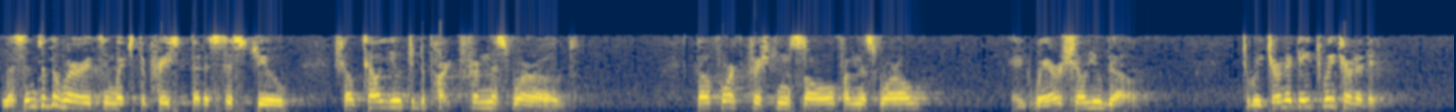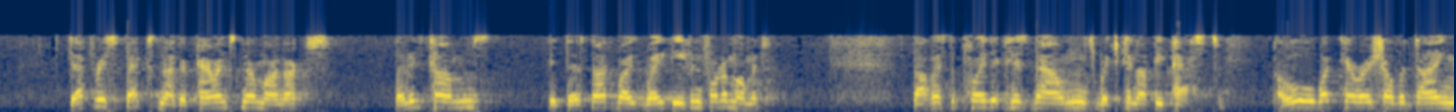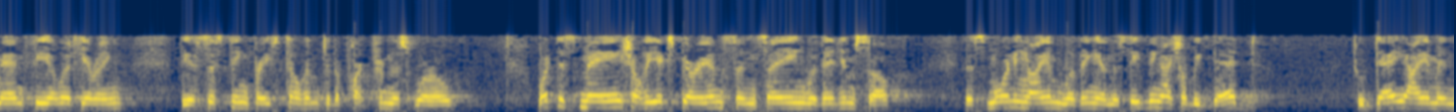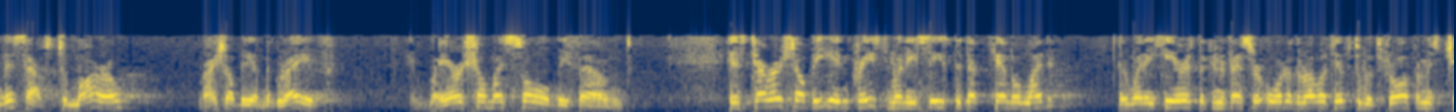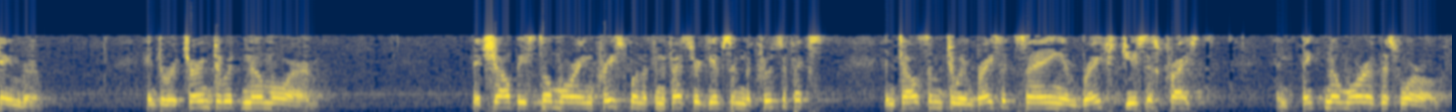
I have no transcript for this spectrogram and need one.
Listen to the words in which the priest that assists you shall tell you to depart from this world. Go forth, Christian soul, from this world, and where shall you go? To eternity, to eternity. Death respects neither parents nor monarchs. When it comes, it does not wait, wait even for a moment. Thou hast appointed his bounds which cannot be passed. Oh, what terror shall the dying man feel at hearing the assisting priest tell him to depart from this world? What dismay shall he experience in saying within himself, This morning I am living, and this evening I shall be dead. Today I am in this house, tomorrow I shall be in the grave. And where shall my soul be found? His terror shall be increased when he sees the death candle lighted, and when he hears the confessor order the relatives to withdraw from his chamber, and to return to it no more. It shall be still more increased when the confessor gives him the crucifix and tells him to embrace it, saying, Embrace Jesus Christ and think no more of this world.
